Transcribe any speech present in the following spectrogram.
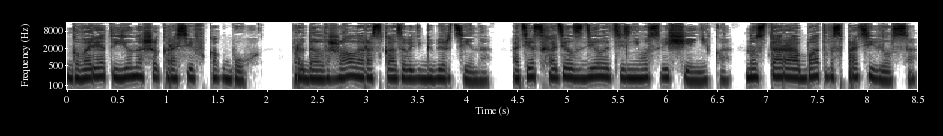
Говорят, юноша красив, как бог. Продолжала рассказывать Губертина. Отец хотел сделать из него священника, но старый аббат воспротивился.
